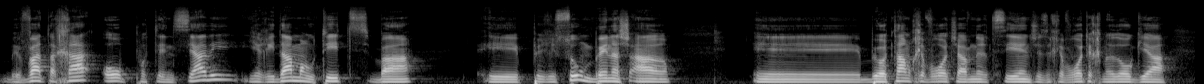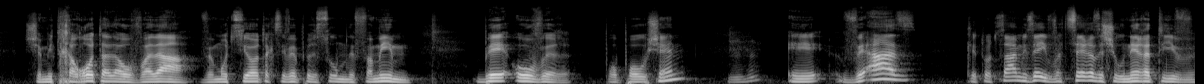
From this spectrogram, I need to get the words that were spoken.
בבת אחת, או פוטנציאלי, ירידה מהותית בפרסום, בין השאר אה, באותן חברות שאבנר ציין, שזה חברות טכנולוגיה שמתחרות על ההובלה ומוציאות תקציבי פרסום, לפעמים ב-over proportion, אה, ואז כתוצאה מזה ייווצר איזשהו נרטיב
